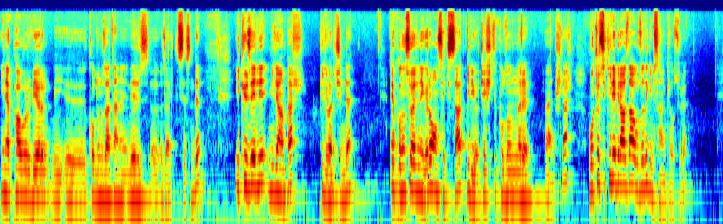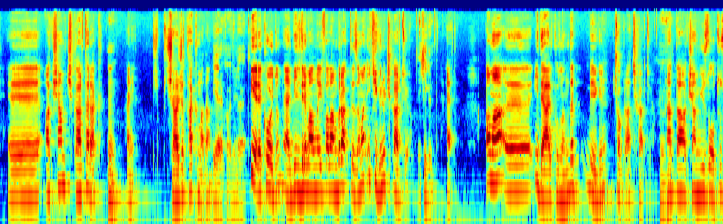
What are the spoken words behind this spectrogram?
Yine PowerVR'ın bir e, kodunu zaten hani veririz e, özellik listesinde. 250 mAh pil var içinde. Tamam. Apple'ın söylediğine göre 18 saat gidiyor. Çeşitli kullanımları vermişler. WatchOS 2 ile biraz daha uzadı gibi sanki o süre. Ee, akşam çıkartarak Hı. hani şarja takmadan Bir yere koydun evet. bir yere koydun. Yani bildirim almayı falan bıraktığı zaman 2 günü çıkartıyor. İki gün. Evet. Ama e, ideal kullanımda bir gün çok rahat çıkartıyor. Hı hı. Hatta akşam %30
